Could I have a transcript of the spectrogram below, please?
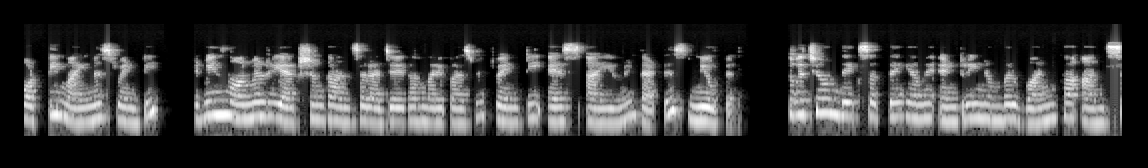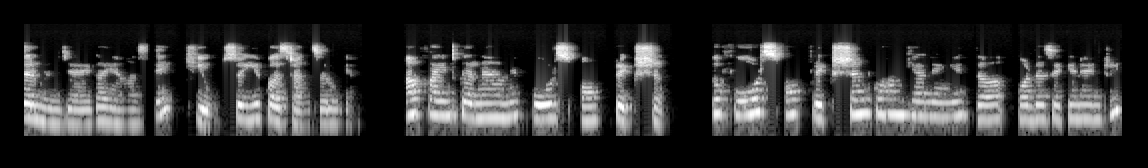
40 minus 20 it means normal reaction का आंसर आ जाएगा हमारे पास में 20 S I unit that is newton तो बच्चों, हम देख सकते हैं कि हमें एंट्री नंबर वन का आंसर मिल जाएगा यहाँ से क्यू सो so ये फ़र्स्ट आंसर हो गया। अब फाइंड करना है हमें फोर्स ऑफ़ फ्रिक्शन तो फोर्स ऑफ़ फ्रिक्शन को हम क्या लेंगे? The for the second entry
